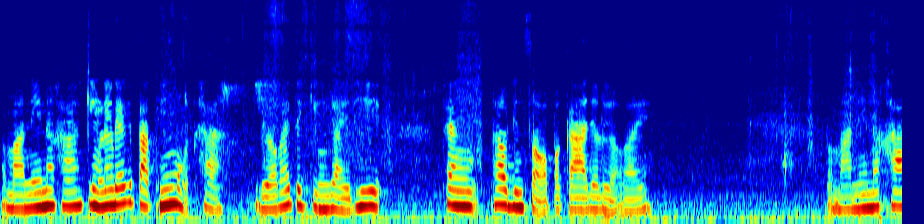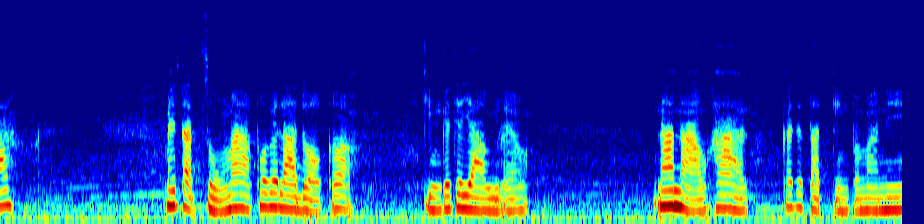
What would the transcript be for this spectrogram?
ประมาณนี้นะคะ กิ่งเล็กๆตัดทิ้งหมดค่ะ เหลือไว้แต่กิ่งใหญ่ที่แท่งเท่าดินสอปากกาจะเหลือไว้ ประมาณนี้นะคะ ไม่ตัดสูงมากเพราะเวลาดอกก็กิ่งก็จะยาวอยู่แล้ว หน้าหนาวค่ะ ก็จะตัดกิ่งประมาณนี้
